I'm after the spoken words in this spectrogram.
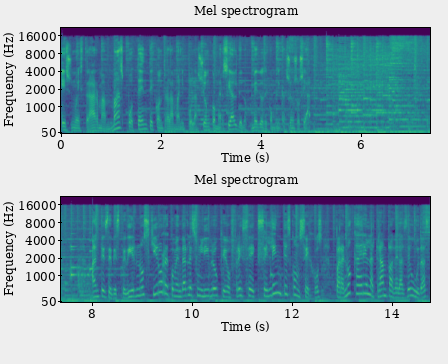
es nuestra arma más potente contra la manipulación comercial de los medios de comunicación social. Antes de despedirnos, quiero recomendarles un libro que ofrece excelentes consejos para no caer en la trampa de las deudas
